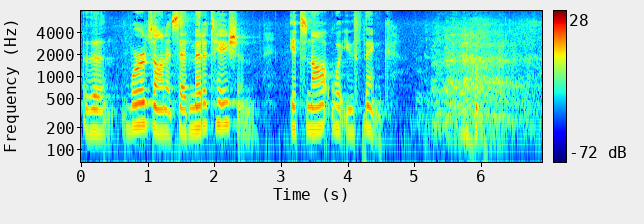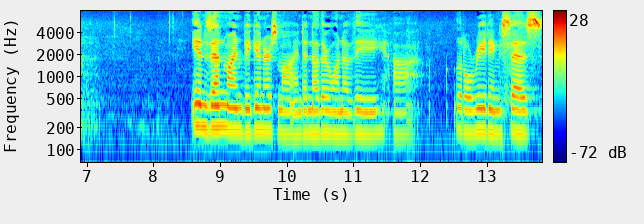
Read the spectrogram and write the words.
the words on it said, Meditation, it's not what you think. In Zen Mind, Beginner's Mind, another one of the uh, little reading says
